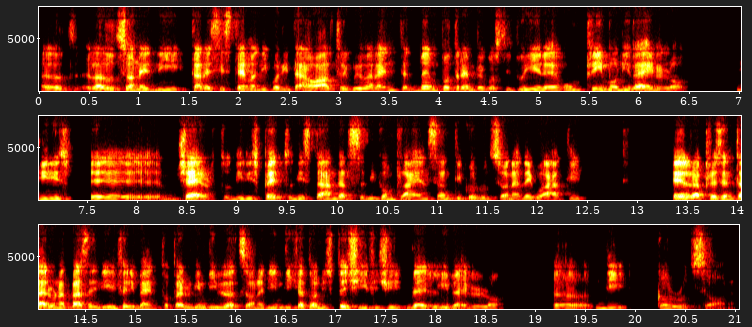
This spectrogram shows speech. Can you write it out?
l'adozione di tale sistema di qualità o altro equivalente ben potrebbe costituire un primo livello di, eh, certo di rispetto di standards di compliance anticorruzione adeguati e rappresentare una base di riferimento per l'individuazione di indicatori specifici del livello eh, di corruzione.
